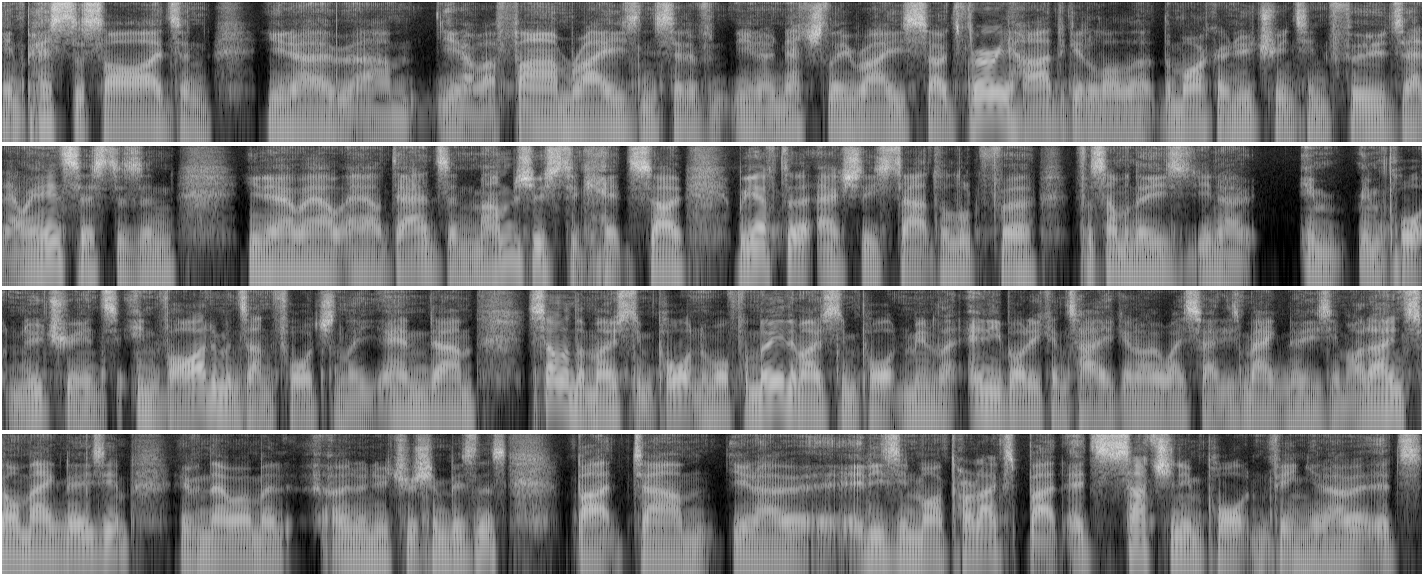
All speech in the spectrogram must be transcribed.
in pesticides, and you know, um, you know, are farm raised instead of you know naturally raised. So it's very hard to get a lot of the micronutrients in foods that our ancestors and you know our, our dads and mums used to get. So we have to actually start to look for for some of these, you know important nutrients in vitamins, unfortunately. And um, some of the most important, well, for me, the most important mineral that anybody can take, and I always say it, is magnesium. I don't sell magnesium, even though I'm a, own a nutrition business, but, um, you know, it is in my products, but it's such an important thing, you know, it's,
